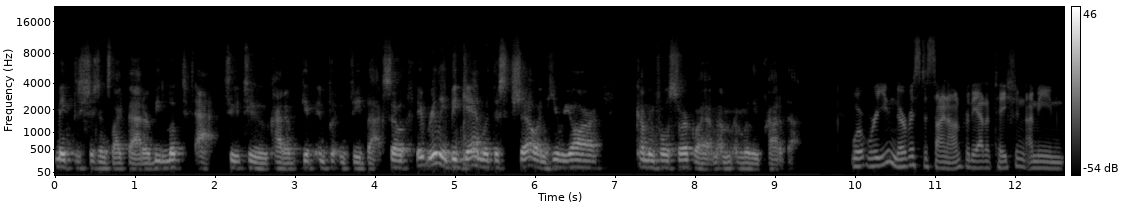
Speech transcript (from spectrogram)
make decisions like that or be looked at to to kind of give input and feedback. So it really began with this show and here we are coming full circle. I'm, I'm really proud of that. Were, were you nervous to sign on for the adaptation? I mean,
